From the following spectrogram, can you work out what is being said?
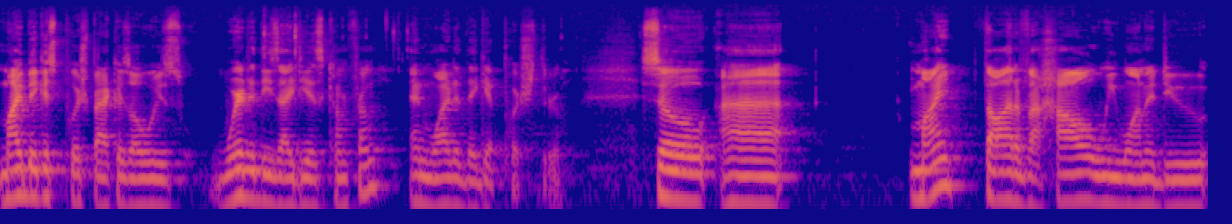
my biggest pushback is always where did these ideas come from and why did they get pushed through? So uh, my thought of how we want to do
